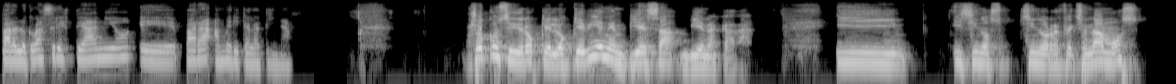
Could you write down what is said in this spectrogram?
para lo que va a ser este año eh, para América Latina? Yo considero que lo que bien empieza, bien acaba. Y, y si, nos, si nos reflexionamos,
